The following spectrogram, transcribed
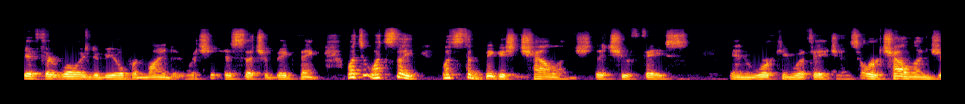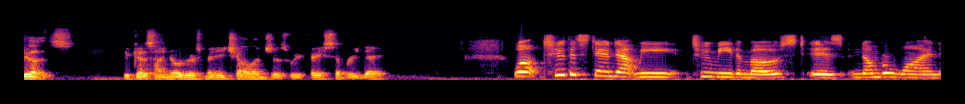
if they're willing to be open-minded, which is such a big thing. What's what's the what's the biggest challenge that you face in working with agents or challenges because i know there's many challenges we face every day. Well two that stand out me to me the most is number one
